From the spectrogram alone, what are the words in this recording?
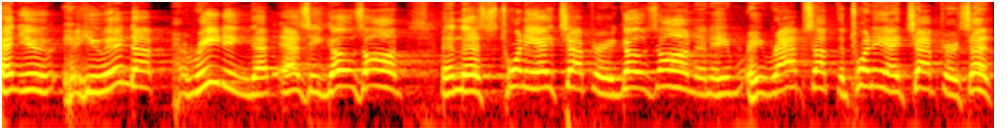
and you, you end up reading that as he goes on in this 28th chapter, he goes on and he, he wraps up the 28th chapter and said,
